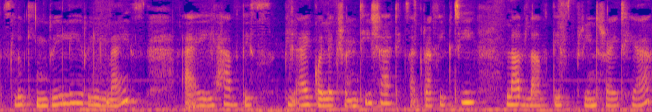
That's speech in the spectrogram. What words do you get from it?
it's looking really really nice. I have this pi collection t-shirt. It's a graphic tee. Love love this print right here.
